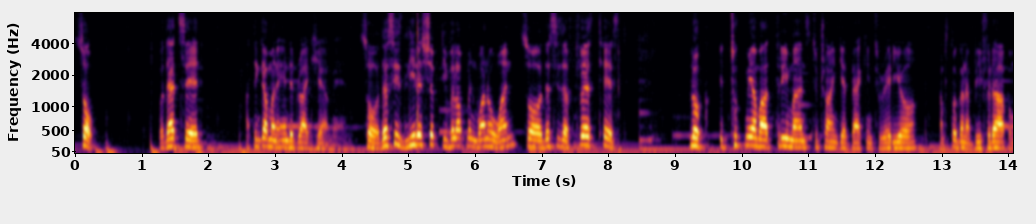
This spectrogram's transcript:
So, with that said, I think I'm to end it right here, man. So, this is Leadership Development 101. So, this is a first test. Look, it took me about three months to try and get back into radio. I'm still to beef it up. I'm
